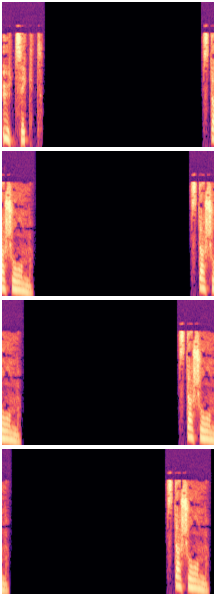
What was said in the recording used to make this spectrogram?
Utsikt. Stasjon. Stasjon. Stasjon. Stasjon.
